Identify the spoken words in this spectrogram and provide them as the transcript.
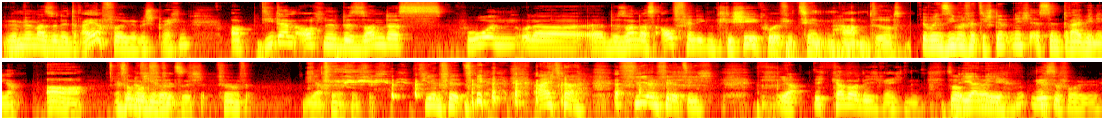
wenn wir mal so eine Dreierfolge besprechen, ob die dann auch einen besonders hohen oder äh, besonders auffälligen Klischee-Koeffizienten haben wird. Übrigens 47 stimmt nicht, es sind drei weniger. Ah, Es sind noch 45. 45. Ja, 45. 44. Alter, 44. Ja. Ich kann auch nicht rechnen. So, Ja, äh, nee. nächste Folge.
